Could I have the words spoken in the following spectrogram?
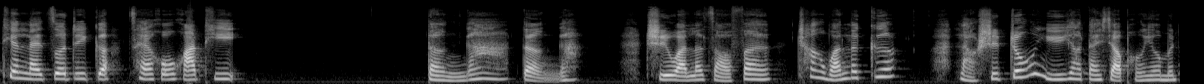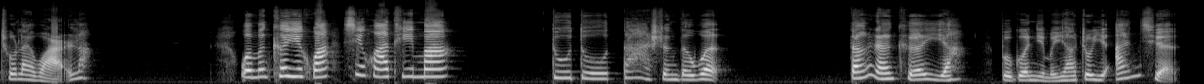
天来坐这个彩虹滑梯。”等啊等啊，吃完了早饭，唱完了歌，老师终于要带小朋友们出来玩了。我们可以滑新滑梯吗？嘟嘟大声地问。“当然可以呀，不过你们要注意安全。”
